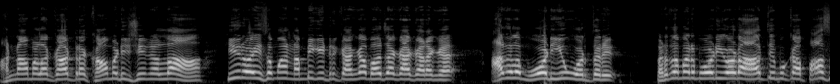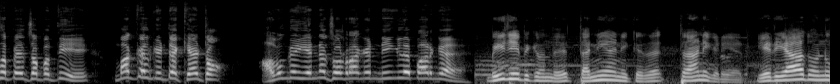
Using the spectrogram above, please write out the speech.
அண்ணாமலை காட்டுற காமெடி சீன் எல்லாம் ஹீரோயிசமாக நம்பிக்கிட்டு இருக்காங்க பாஜக காரங்க அதில் மோடியும் ஒருத்தர். பிரதமர் மோடியோட அதிமுக பாச பேச்சை பற்றி மக்கள்கிட்ட கேட்டோம். அவங்க என்ன சொல்றாங்கன்னு நீங்களே பாருங்க. பிஜேபிக்கு வந்து தனியாக நிற்கிற திராணி கிடையாது. எதையாவது ஒன்று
